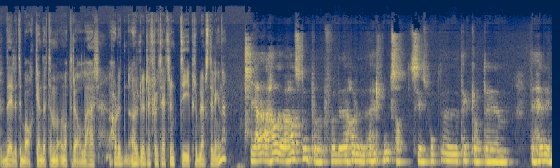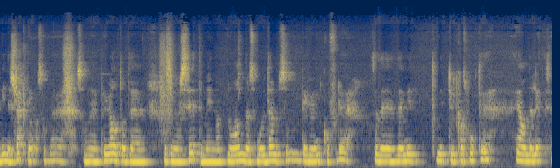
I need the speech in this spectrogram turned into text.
dele tilbake dette materialet her? Har du, har du reflektert rundt de problemstillingene? Ja, jeg har, jeg har stått på det, for jeg har en helt motsatt synspunkt. Jeg tenker at det, eh, det her er mine slektninger som er, som er begravd, og det, hvis universitetet mener at noe annet, så må jo dem som begrunne hvorfor det er. Så det, det er mitt mitt utgangspunkt er, annerledes.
